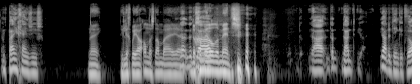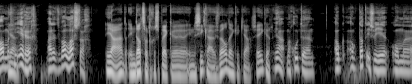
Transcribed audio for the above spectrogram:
een pijngrens is. nee. Die ligt bij jou anders dan bij eh, Ja, de nou- gemiddelde mens. Ja, dat, nou, ja, ja, dat denk ik wel. Maar het is niet erg. Maar het is wel lastig. ja, in dat soort gesprekken eh, in het ziekenhuis wel, denk ik. Ja, zeker. Ja, maar goed, eh, ook, ook dat is weer om eh,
